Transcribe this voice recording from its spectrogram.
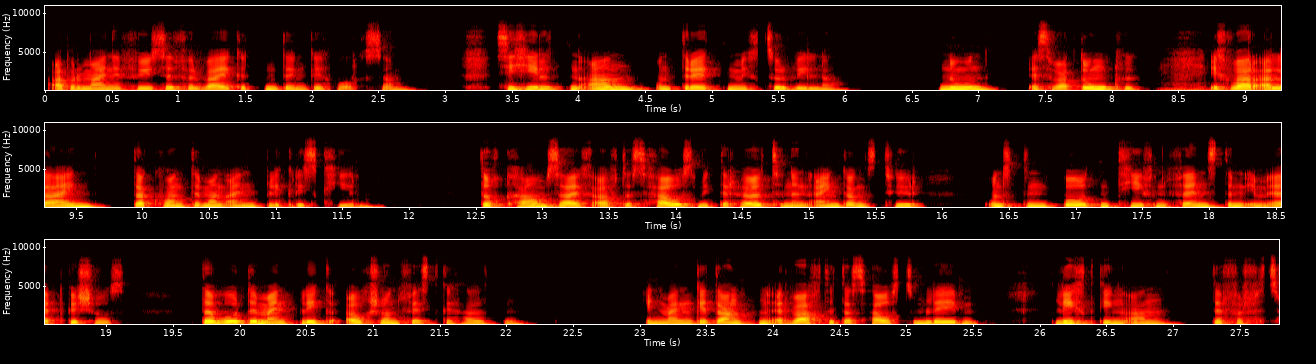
Aber meine Füße verweigerten den Gehorsam. Sie hielten an und drehten mich zur Villa. Nun, es war dunkel, ich war allein, da konnte man einen Blick riskieren. Doch kaum sah ich auf das Haus mit der hölzernen Eingangstür und den bodentiefen Fenstern im Erdgeschoss, da wurde mein Blick auch schon festgehalten. In meinen Gedanken erwachte das Haus zum Leben. Licht ging an, der, Vers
